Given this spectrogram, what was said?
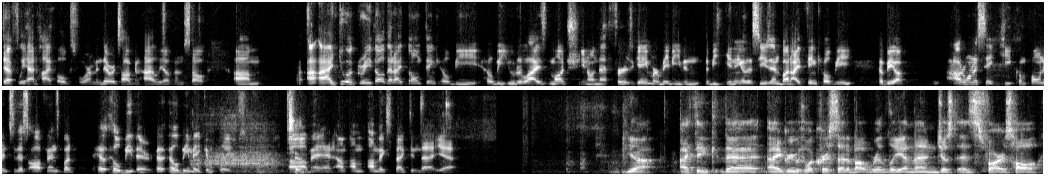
definitely had high hopes for him, and they were talking highly of him. So. Um, I, I, do agree though that I don't think he'll be he'll be utilized much, you know, in that first game or maybe even the beginning of the season. But I think he'll be he'll be a I don't want to say key component to this offense, but he'll, he'll be there. He'll, he'll be making plays, sure. um, and, and I'm, I'm I'm expecting that. Yeah. Yeah, I think that I agree with what Chris said about Ridley, and then just as far as Hall,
